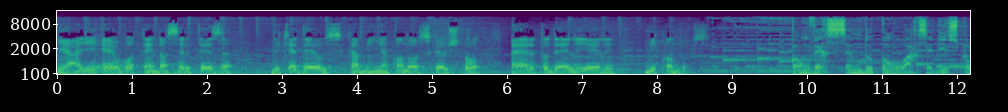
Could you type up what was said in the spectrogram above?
e aí eu vou tendo a certeza de que Deus caminha conosco, eu estou perto dele e ele me conduz. Conversando com o arcebispo.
